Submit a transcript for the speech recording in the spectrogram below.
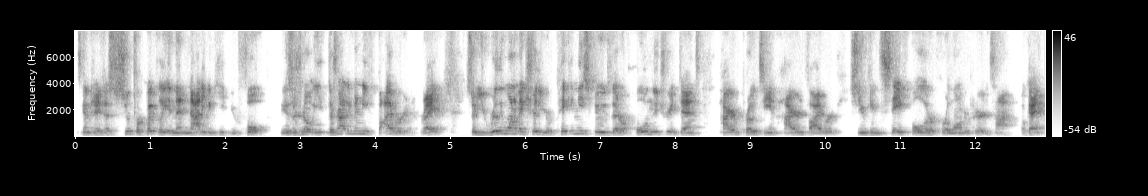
It's going to digest super quickly and then not even keep you full because there's no, there's not even any fiber in it, right? So you really want to make sure that you're picking these foods that are whole nutrient dense, higher in protein, higher in fiber, so you can stay fuller for a longer period of time. Okay.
